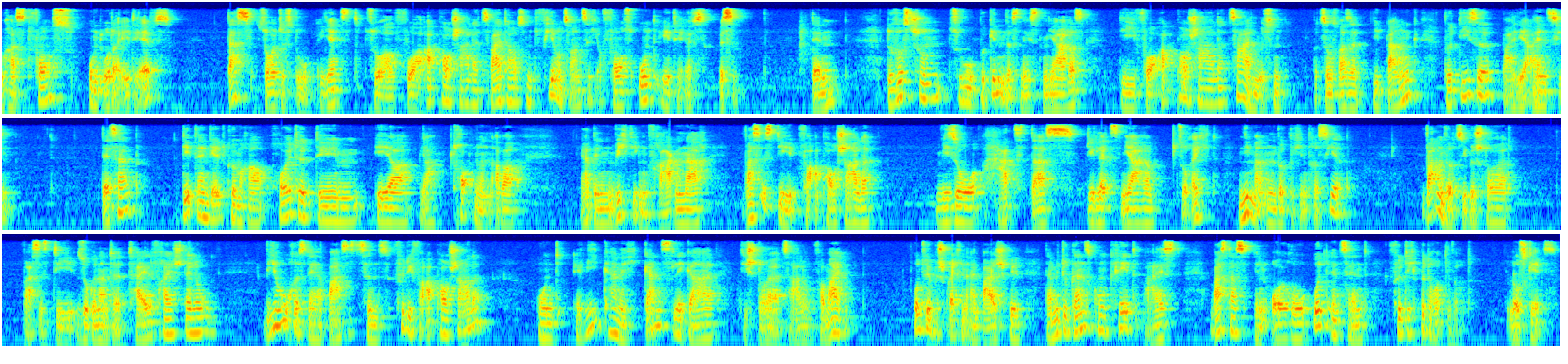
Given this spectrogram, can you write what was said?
Du hast Fonds und oder ETFs. Das solltest du jetzt zur Vorabpauschale 2024 auf Fonds und ETFs wissen. Denn du wirst schon zu Beginn des nächsten Jahres die Vorabpauschale zahlen müssen, beziehungsweise die Bank wird diese bei dir einziehen. Deshalb geht dein Geldkümmerer heute dem eher ja, trockenen, aber ja, den wichtigen Fragen nach. Was ist die Vorabpauschale? Wieso hat das die letzten Jahre zu Recht niemanden wirklich interessiert? Wann wird sie besteuert? Was ist die sogenannte Teilfreistellung? Wie hoch ist der Basiszins für die Vorabpauschale? Und wie kann ich ganz legal die Steuerzahlung vermeiden? Und wir besprechen ein Beispiel, damit du ganz konkret weißt, was das in Euro und in Cent für dich bedeuten wird. Los geht's!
